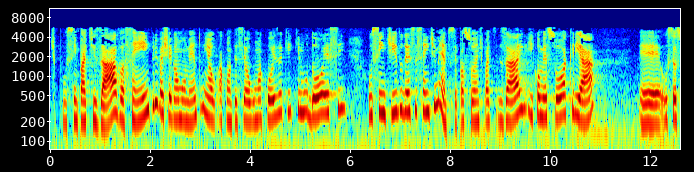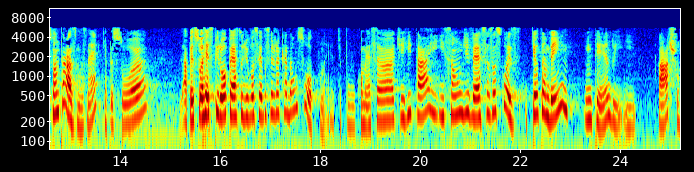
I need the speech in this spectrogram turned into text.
tipo simpatizava sempre vai chegar um momento em acontecer alguma coisa que, que mudou esse o sentido desse sentimento. Você passou a antipatizar e começou a criar é, os seus fantasmas, né? Que a pessoa a pessoa respirou perto de você, você já quer dar um soco, né? Tipo, começa a te irritar e, e são diversas as coisas. Que eu também entendo e, e acho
